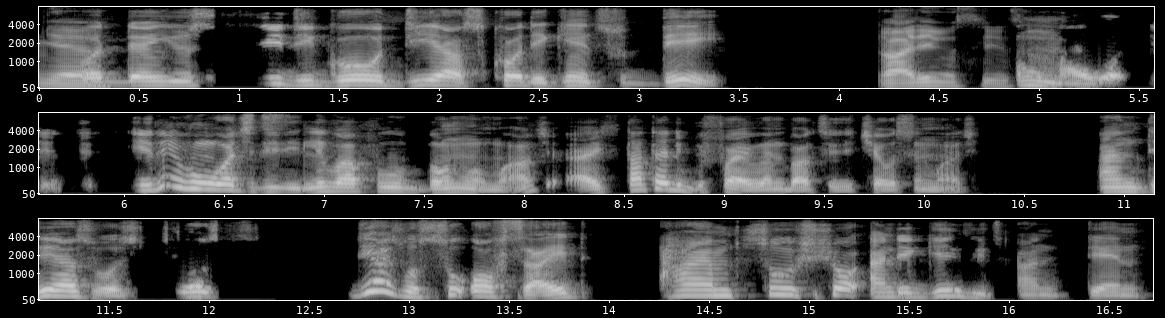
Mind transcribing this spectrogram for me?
Yeah, But then you see the goal Diaz scored again today. oh, I didn't even see it. Oh my god. You you didn't even watch the Liverpool Bournemouth match. I started it before I went back to the Chelsea match. And Diaz was just Diaz was so offside. I'm so sure. And they gave it. And then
